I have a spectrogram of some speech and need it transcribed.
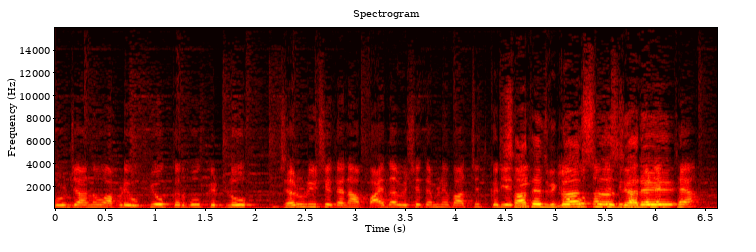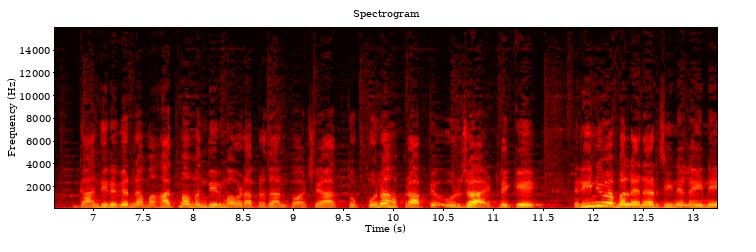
ઉર્જાનો આપણે ઉપયોગ કરવો કેટલો જરૂરી છે તેના ફાયદા વિશે તેમણે વાતચીત કરી સાથે જ વિકાસ જ્યારે થયા. ગાંધીનગરના મહાત્મા મંદિરમાં વડાપ્રધાન પહોંચ્યા તો પુનઃ પ્રાપ્ય ઊર્જા એટલે કે રિન્યુએબલ એનર્જીને લઈને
